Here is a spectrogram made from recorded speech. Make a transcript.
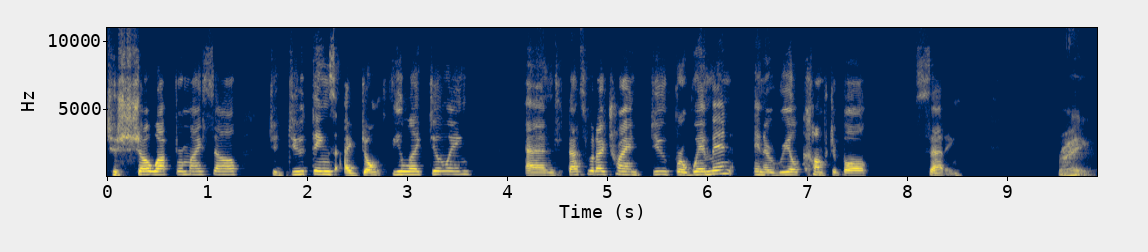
to show up for myself to do things i don't feel like doing. And that's what i try and do for women in a real comfortable setting. Right.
